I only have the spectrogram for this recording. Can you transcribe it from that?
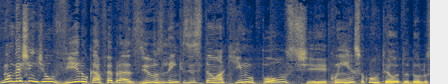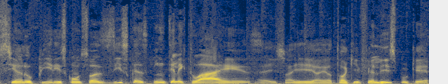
Não deixem de ouvir o Café Brasil, os links estão aqui no post. Conheça o conteúdo do Luciano Pires com suas iscas intelectuais. É isso aí, eu tô aqui feliz porque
